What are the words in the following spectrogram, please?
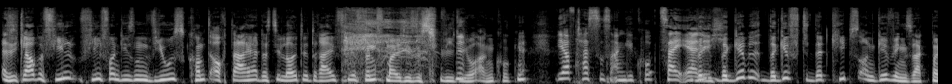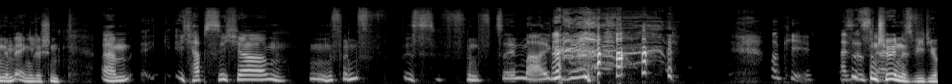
Also ich glaube, viel, viel von diesen Views kommt auch daher, dass die Leute drei, vier, fünfmal dieses Video angucken. Wie oft hast du es angeguckt? Sei The, ehrlich. the, give- the gift that keeps on giving, sagt man im Englischen. Ähm, ich habe sicher fünf bis 15 Mal gesehen. Okay. Das ist ein schönes Video.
